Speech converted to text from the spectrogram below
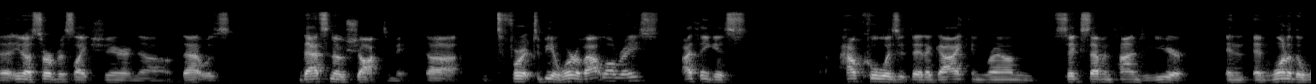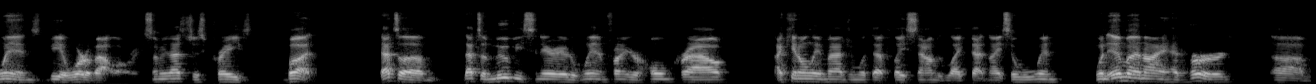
uh, you know, surface like Sharon, uh, that was that's no shock to me. Uh, for it to be a World of Outlaw race, I think it's how cool is it that a guy can round six, seven times a year, and and one of the wins be a World of Outlaw race. I mean, that's just crazy. But that's a that's a movie scenario to win in front of your home crowd. I can only imagine what that place sounded like that night. So when when Emma and I had heard, um,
